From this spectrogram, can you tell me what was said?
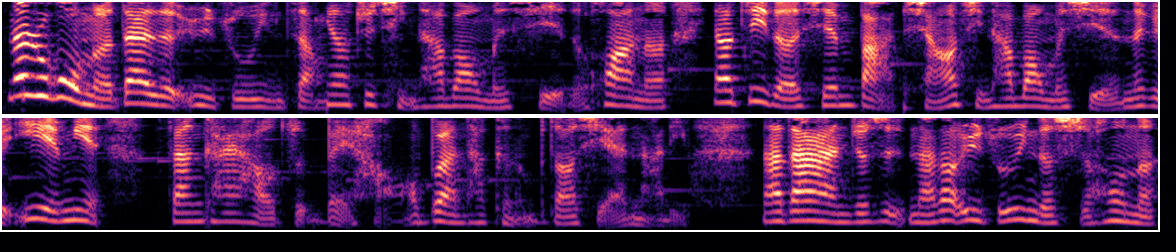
那如果我们有带着玉珠印章要去请他帮我们写的话呢，要记得先把想要请他帮我们写的那个页面翻开好，准备好，不然他可能不知道写在哪里。那当然就是拿到玉珠印的时候呢，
